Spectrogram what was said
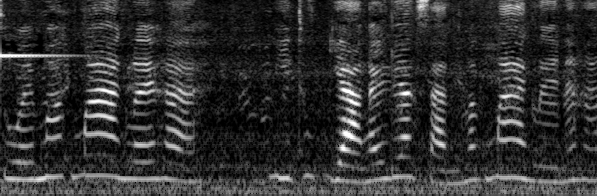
สวยมาก ๆ เลยค่ะ มีทุกอย่างให้เลือกสรรมาก ๆ เลยนะคะ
